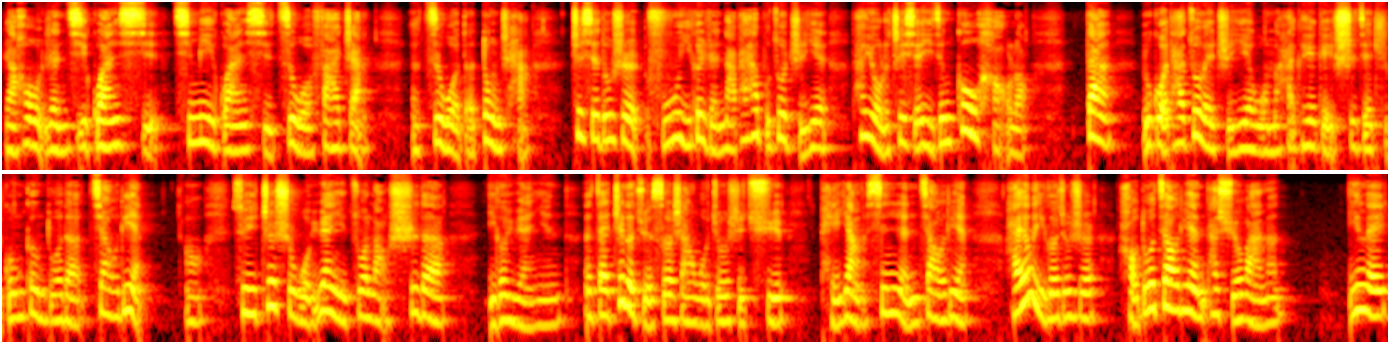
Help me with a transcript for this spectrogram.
然后人际关系、亲密关系、自我发展、呃自我的洞察，这些都是服务一个人，哪怕他不做职业，他有了这些已经够好了。但如果他作为职业，我们还可以给世界提供更多的教练啊，所以这是我愿意做老师的。一个原因，那在这个角色上，我就是去培养新人教练。还有一个就是，好多教练他学完了，因为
